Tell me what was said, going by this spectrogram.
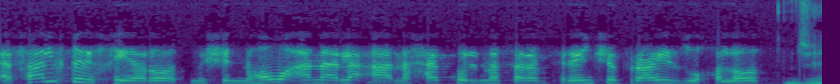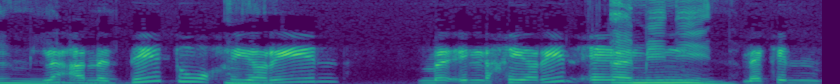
قفلت الخيارات مش إن هو أنا لأ أنا هاكل مثلا فرنش فرايز وخلاص. جميل. لأ أنا اديته خيارين الخيارين آمنين, آمنين. لكن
